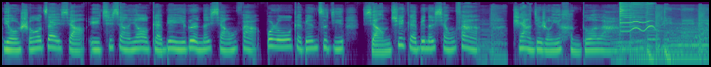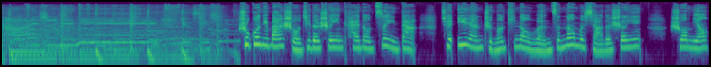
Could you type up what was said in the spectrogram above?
有时候在想，与其想要改变一个人的想法，不如改变自己想去改变的想法，这样就容易很多啦。如果你把手机的声音开到最大，却依然只能听到蚊子那么小的声音，说明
